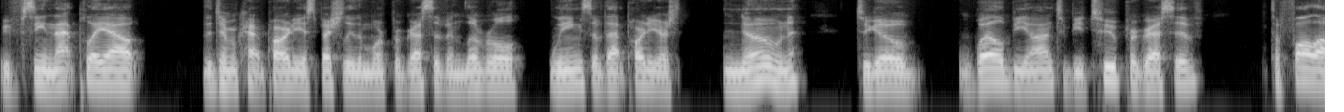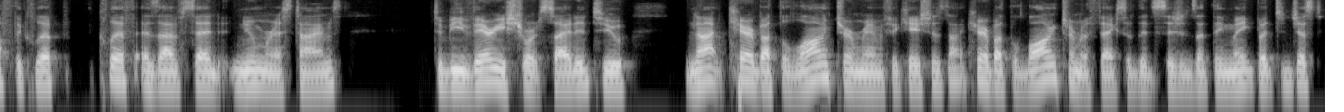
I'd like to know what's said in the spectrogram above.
We've seen that play out the Democrat Party, especially the more progressive and liberal wings of that party, are known to go well beyond to be too progressive, to fall off the cliff, cliff as I've said numerous times, to be very short sighted, to not care about the long term ramifications, not care about the long term effects of the decisions that they make, but to just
